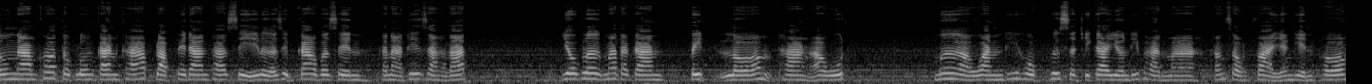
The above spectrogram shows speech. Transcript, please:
ลงนามข้อตกลงการค้า ปรับเพดานภาษีเหลือ 19%ขณะที่สหรัฐ ยกเลิกมาตรการปิดล้อมทางอาวุธ เมื่อวันที่ 6 พฤศจิกายนที่ผ่านมาทั้งสองฝ่ายยังเห็นพร้อม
